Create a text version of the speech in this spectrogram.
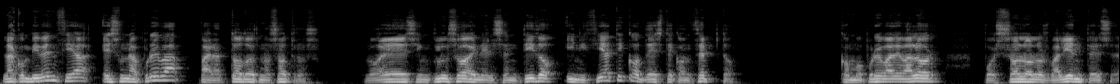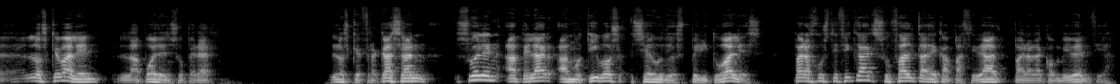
La convivencia es una prueba para todos nosotros. Lo es incluso en el sentido iniciático de este concepto. Como prueba de valor, pues sólo los valientes, eh, los que valen, la pueden superar. Los que fracasan suelen apelar a motivos pseudoespirituales para justificar su falta de capacidad para la convivencia.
